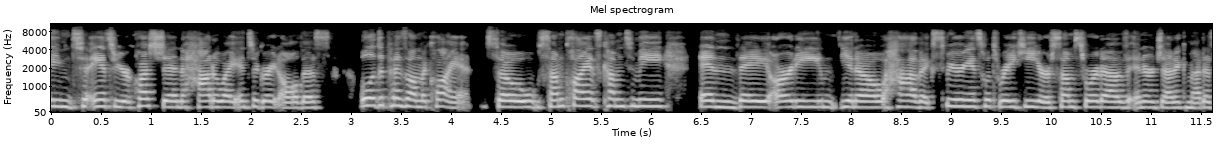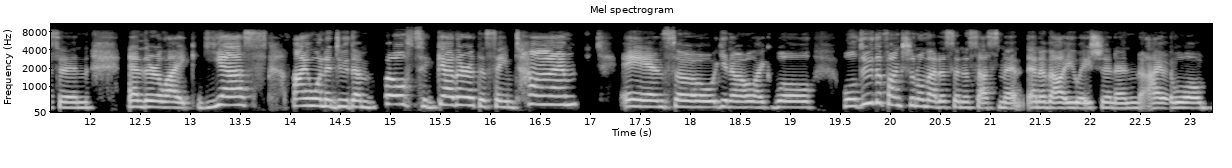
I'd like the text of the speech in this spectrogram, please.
and to answer your question how do i integrate all this well, it depends on the client. So some clients come to me and they already, you know, have experience with Reiki or some sort of energetic medicine. And they're like, yes, I want to do them both together at the same time. And so, you know, like we'll we'll do the functional medicine assessment and evaluation and I will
